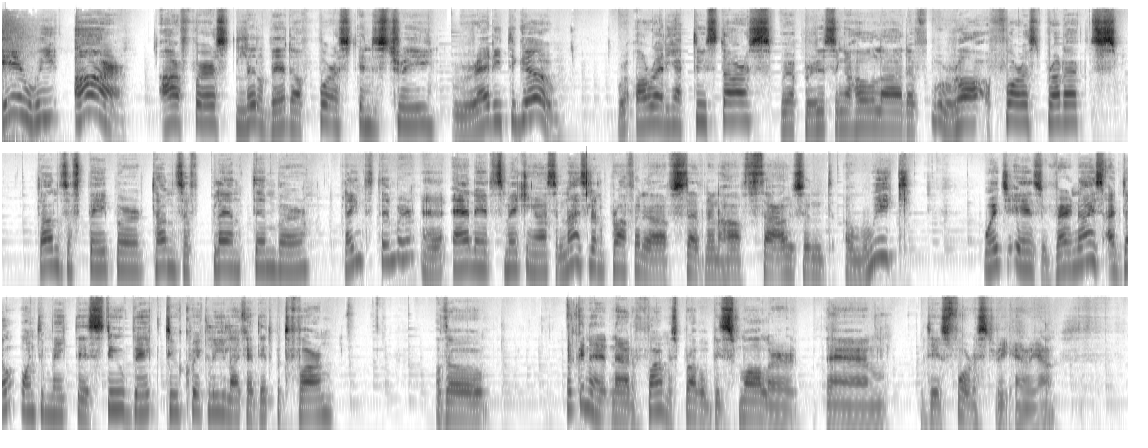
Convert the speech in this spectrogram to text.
Here we are. Our first little bit of forest industry ready to go. We're already at two stars. We're producing a whole lot of raw forest products. Tons of paper, tons of planed timber, planed timber, uh, and it's making us a nice little profit of seven and a half thousand a week, which is very nice. I don't want to make this too big too quickly like I did with the farm. Although, looking at it now, the farm is probably smaller than this forestry area.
